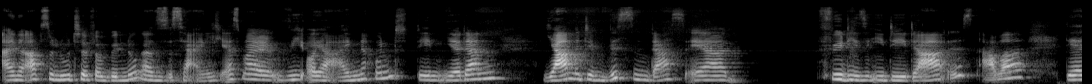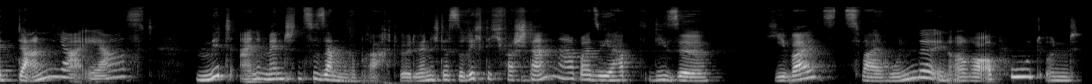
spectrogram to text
eine absolute Verbindung. Also es ist ja eigentlich erstmal wie euer eigener Hund, den ihr dann ja mit dem Wissen, dass er für diese Idee da ist, aber der dann ja erst mit einem Menschen zusammengebracht wird. Wenn ich das so richtig verstanden habe, also ihr habt diese jeweils zwei Hunde in eurer Obhut und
